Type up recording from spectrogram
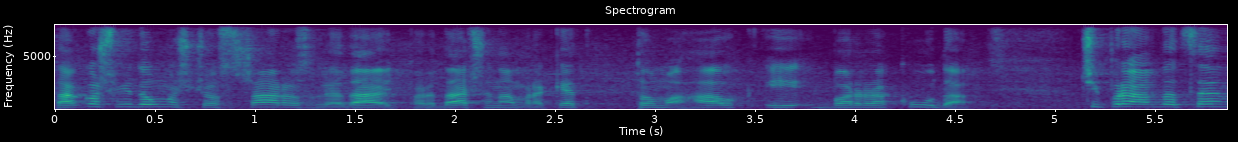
Також відомо, що США розглядають передачу нам ракет Томагавк і Барракуда. Чи правда це?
